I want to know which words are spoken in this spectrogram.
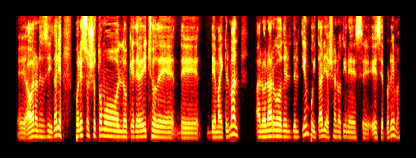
Eh, ahora no es así en Italia. Por eso yo tomo lo que te había dicho de, Michael Mann. A lo largo del, tiempo, Italia ya no tiene ese, problema.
